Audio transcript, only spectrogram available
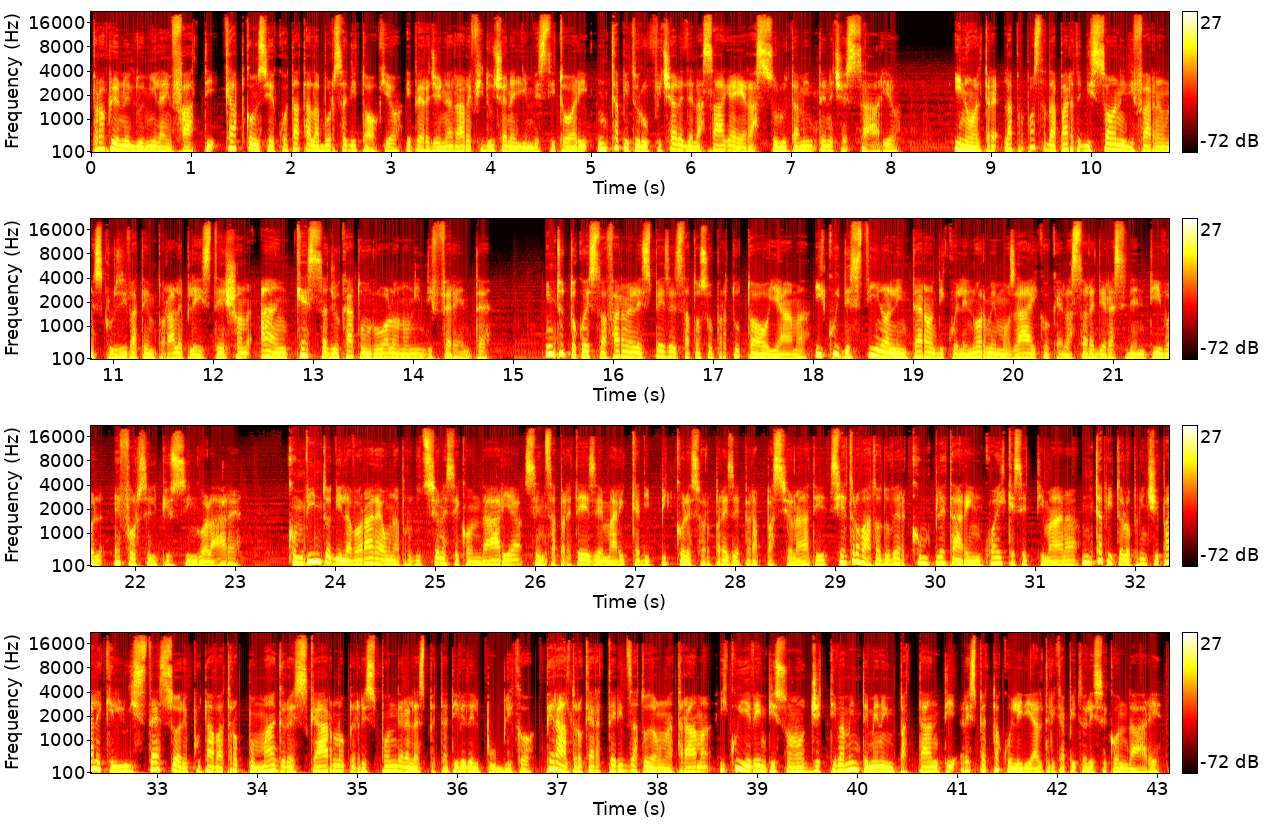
Proprio nel 2000 infatti Capcom si è quotata alla borsa di Tokyo e per generare fiducia negli investitori un capitolo ufficiale della saga era assolutamente necessario. Inoltre, la proposta da parte di Sony di farne un'esclusiva temporale PlayStation ha anch'essa giocato un ruolo non indifferente. In tutto questo a farne le spese è stato soprattutto Aoyama, il cui destino all'interno di quell'enorme mosaico che è la storia di Resident Evil è forse il più singolare. Convinto di lavorare a una produzione secondaria, senza pretese ma ricca di piccole sorprese per appassionati, si è trovato a dover completare in qualche settimana un capitolo principale che lui stesso reputava troppo magro e scarno per rispondere alle aspettative del pubblico, peraltro caratterizzato da una trama i cui eventi sono oggettivamente meno impattanti rispetto a quelli di altri capitoli secondari.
